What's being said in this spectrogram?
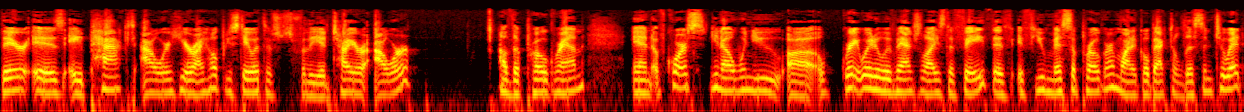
there is a packed hour here. I hope you stay with us for the entire hour of the program. And of course, you know, when you, uh, a great way to evangelize the faith, if, if you miss a program, want to go back to listen to it,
